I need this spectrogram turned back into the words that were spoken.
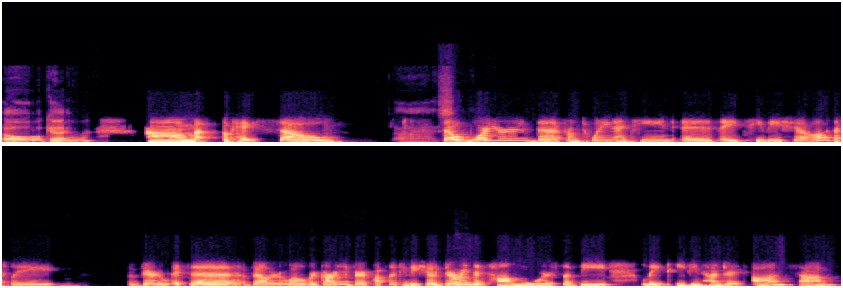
Oh, okay. Um, okay, so Ah, so. Warrior the from 2019 is a TV show. Oh, it's actually Mm. very it's a very well regarded, very popular TV show. During the Tong Wars of the late 1800s, On Sam,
